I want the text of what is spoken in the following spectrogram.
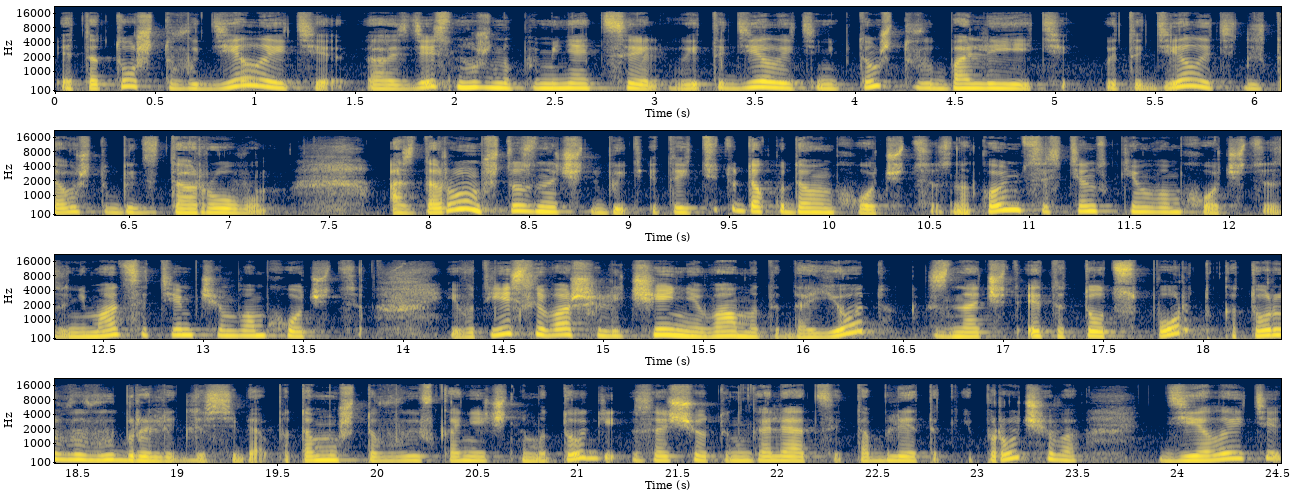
это то, что вы делаете. Э, здесь нужно поменять цель. Вы это делаете не потому, что вы болеете, это делаете для того, чтобы быть здоровым. А здоровым что значит быть? Это идти туда, куда вам хочется, знакомиться с тем, с кем вам хочется, заниматься тем, чем вам хочется. И вот если ваше лечение вам это дает, значит, это тот спорт, который вы выбрали для себя, потому что вы в конечном итоге за счет ингаляций, таблеток и прочего делаете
